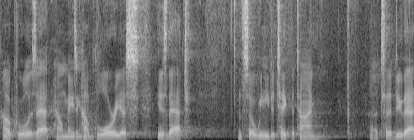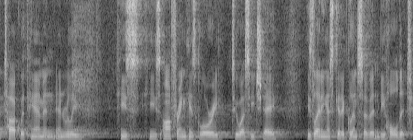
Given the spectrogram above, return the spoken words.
How cool is that? How amazing, how glorious is that? And so we need to take the time uh, to do that, talk with Him, and, and really, he's, he's offering His glory to us each day. He's letting us get a glimpse of it and behold it.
